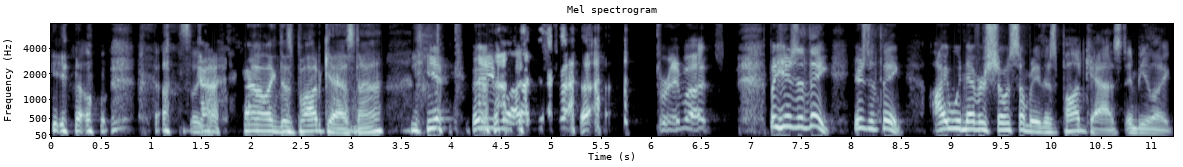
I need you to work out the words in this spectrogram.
you know, I was like, Kind of, kind of like this podcast, huh? yeah, pretty much. Pretty much. But here's the thing. Here's the thing. I would never show somebody this podcast and be like,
